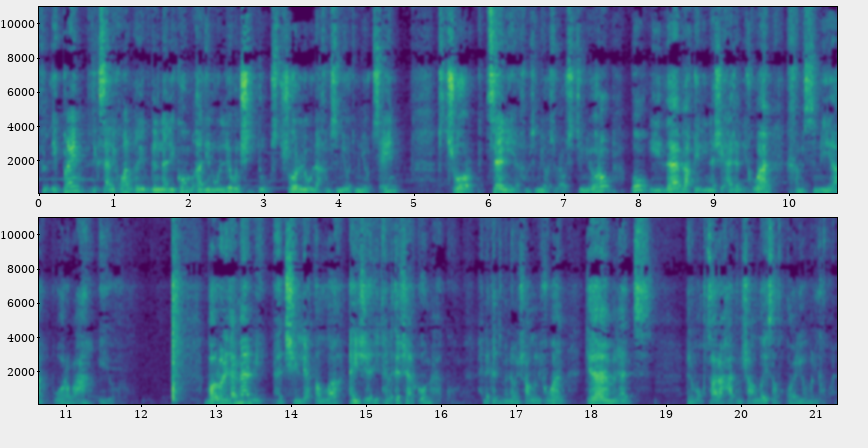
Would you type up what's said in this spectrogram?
في ال IPREM في ديك الساعة الاخوان قلنا لكم غادي نوليو نشدو 6 شهور الأولى 598 6 شهور الثانية 567 يورو واذا باقي لنا شي حاجة الإخوان 504 يورو. vale ولاد عمامي هذا الشيء اللي عطى الله أي جديد حنا كنشاركوه معكم حنا كنتمناو إن شاء الله الإخوان كامل هاد المقترحات إن شاء الله يصدقوا عليهم الإخوان.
